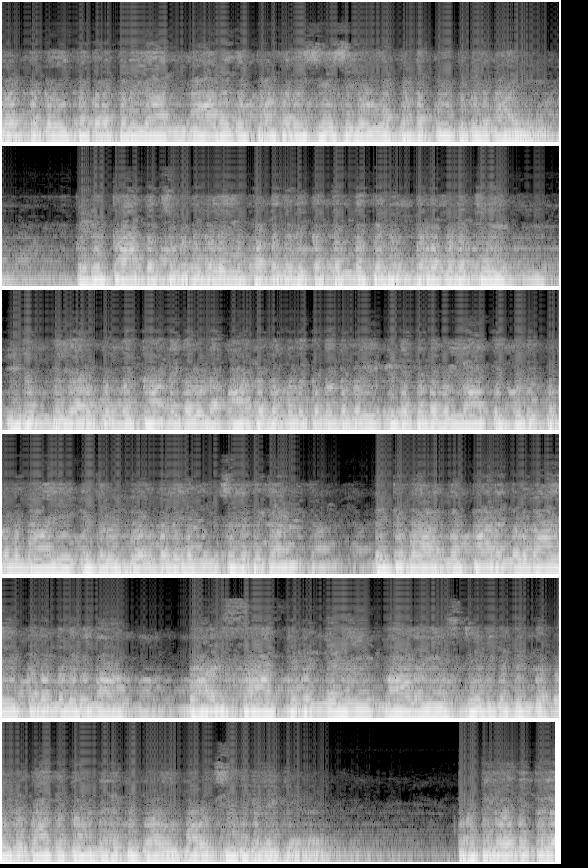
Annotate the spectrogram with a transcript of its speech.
കോട്ടകൾ തകർത്തെറിയാൻ മാരക പ്രഹരശേഷിയുള്ള പടക്കൂട്ടുകളുമായി. പെരുക്കാത്ത ചുവടുകളിൽ പടചുരുക്കത്തിന്റെ പെരുമ്പറ മുടക്കി ഇരുമ്പിയാർക്കുന്ന കാണികളുടെ ആരവങ്ങൾക്ക് നടുവിൽ ഇടപെടവില്ലാത്ത കുതിപ്പുകളുമായി എതിർ ഗോൾവലികൾ ചലിപ്പിക്കാൻ മികവാർന്ന താരങ്ങളുമായി കടന്നുവരുന്ന ബാഴ്സ കിടങ്ങഴി നാളെ ഈ സ്റ്റേഡിയത്തിന്റെ ഒരു ഭാഗത്ത് അണിനിരക്കുമ്പോൾ മറുചേരികളിലേക്ക് പ്രതിരോധത്തിലെ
